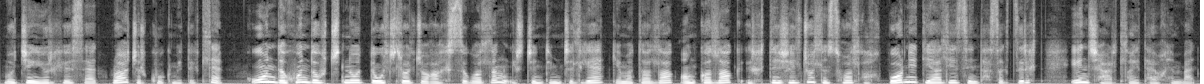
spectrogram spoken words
мужийн ерхий сайд Рожер Кук мэдгдлээ. Үүнд хүнд өвчтнүүд үйлчлүүлж байгаа хэсэг болон эрчин тэмчилгээ, гематолог, онколог, эргэтэн шилжүүлэн суулгах, бөөрийн диализын тасаг зэрэгт энэ шаардлагыг тавих юм байна.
